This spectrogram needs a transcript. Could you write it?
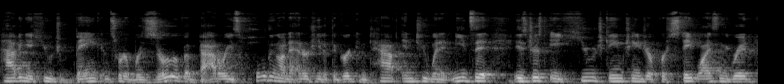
Having a huge bank and sort of reserve of batteries holding on to energy that the grid can tap into when it needs it is just a huge game changer for stabilizing the grid,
